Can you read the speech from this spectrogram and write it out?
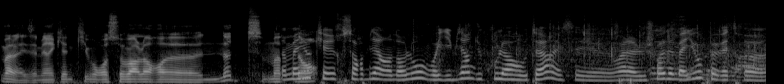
Voilà, les Américaines qui vont recevoir leur euh, note maintenant. Un maillot qui ressort bien. Hein. Dans l'eau, on voyait bien du coup leur hauteur. Et c'est euh, voilà, le choix de maillot peuvent, être, euh,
